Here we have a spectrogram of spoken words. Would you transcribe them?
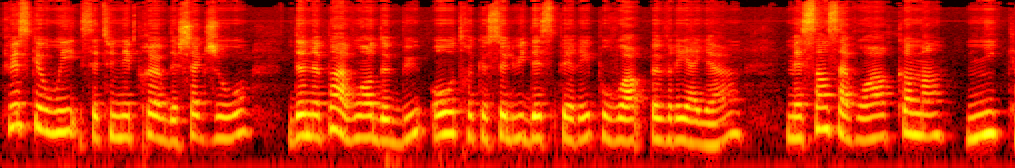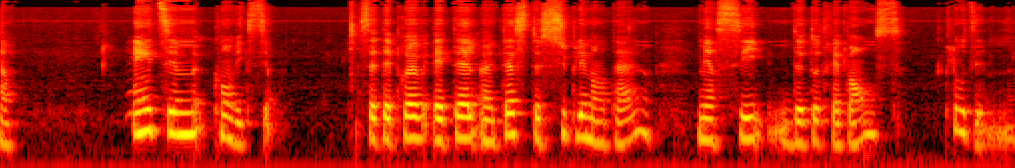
Puisque oui, c'est une épreuve de chaque jour de ne pas avoir de but autre que celui d'espérer pouvoir œuvrer ailleurs, mais sans savoir comment ni quand. Intime conviction. Cette épreuve est-elle un test supplémentaire? Merci de toute réponse. Claudine.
